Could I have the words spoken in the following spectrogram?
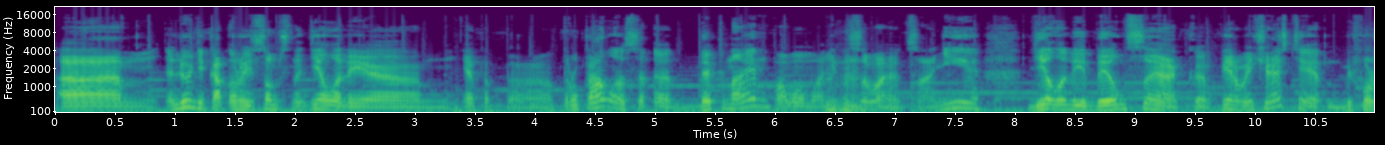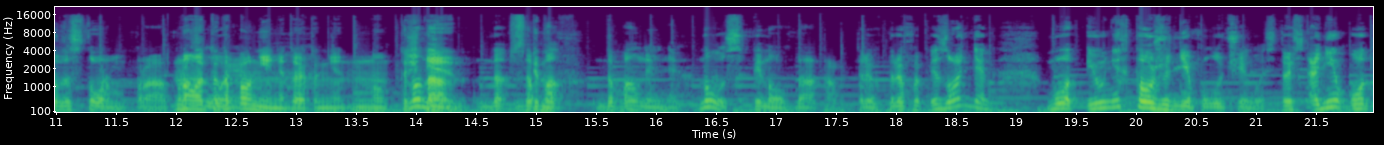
люди, которые, собственно, делали э, этот э, Трукалос, э, Deck 9, по-моему, они mm-hmm. называются, они делали DLC к первой части Before the Storm про, про Ну, это дополнение, да, это не, ну, точнее, ну, да, спин доп- дополнение. Ну, спинов, да, там, трех, трехэпизодник. Вот, и у них тоже не получилось. То есть они вот,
